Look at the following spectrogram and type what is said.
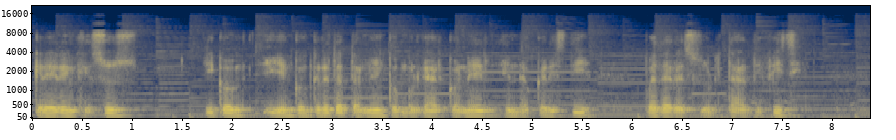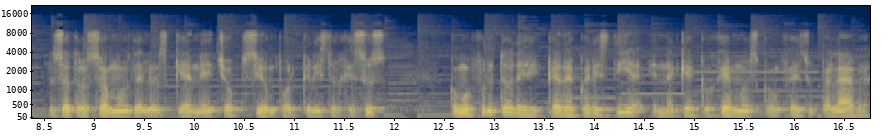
Creer en Jesús y, y en concreto también comulgar con Él en la Eucaristía puede resultar difícil. Nosotros somos de los que han hecho opción por Cristo Jesús, como fruto de cada Eucaristía en la que acogemos con fe su palabra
